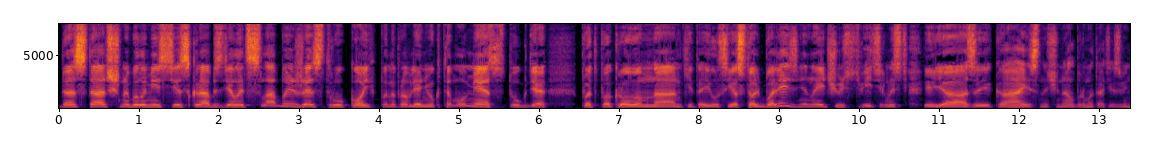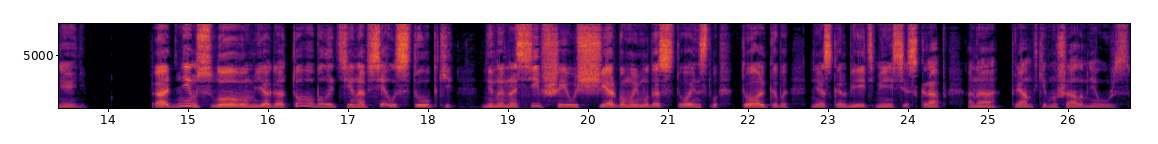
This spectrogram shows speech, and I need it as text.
Достаточно было миссис Краб сделать слабый жест рукой по направлению к тому месту, где под покровом нанки таилась ее столь болезненная чувствительность, и я, заикаясь, начинал бормотать извинения. Одним словом, я готов был идти на все уступки, не наносившие ущерба моему достоинству, только бы не оскорбить миссис Краб. Она прям-таки внушала мне ужас.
